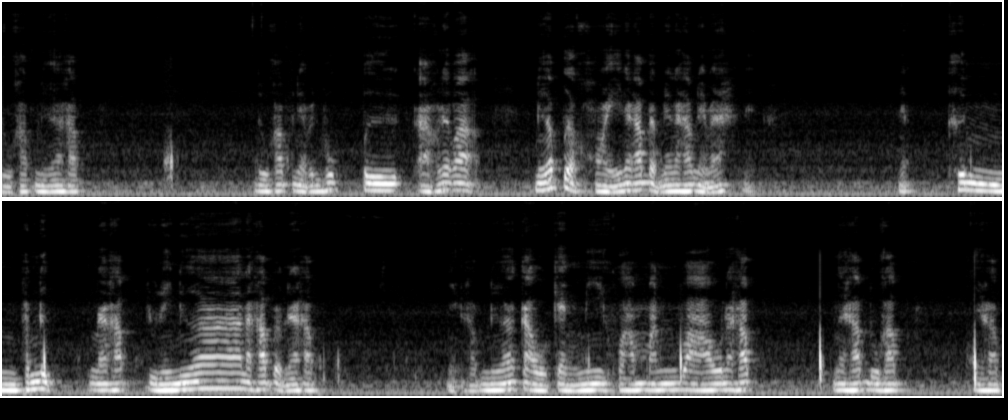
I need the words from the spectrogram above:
ดูครับเนื้อครับ ดูครับเนี่ยเป็นพวก ปืออ่าเขาเรียกว่า เนื้อเปลือกหอยนะครับ แบบนี้นะครับเห็นไหมเนี่ยเนี่ยขึ้นผนึกนะครับ อยู่ในเนื้อนะครับ แบบนี้ครับนี่ครับ เนื้อเก่าแก่งมีความมันวาวนะครับ นะครับ ดูครับนี่ครับ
